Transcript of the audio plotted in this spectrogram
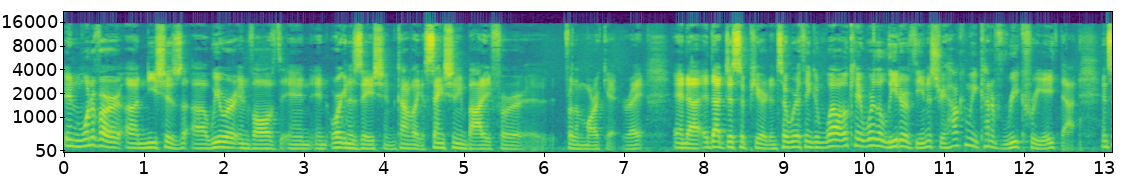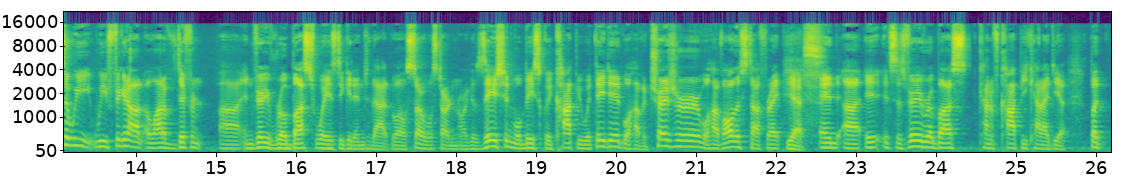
in one of our uh, niches, uh, we were involved in an organization, kind of like a sanctioning body for uh, for the market, right? And uh, that disappeared. And so we were thinking, well, okay, we're the leader of the industry. How can we kind of recreate that? And so we we figured out a lot of different uh, and very robust ways to get into that. Well, so we'll start an organization. We'll basically copy what they did. We'll have a treasurer. We'll have all this stuff, right? Yes. And uh, it, it's this very robust kind of copycat idea. But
